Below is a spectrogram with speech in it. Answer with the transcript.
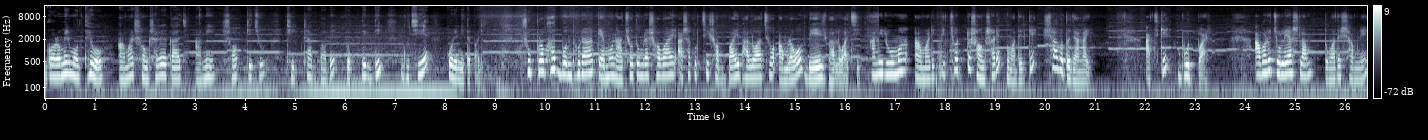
গরমের মধ্যেও আমার সংসারের কাজ আমি সব কিছু ঠিকঠাকভাবে প্রত্যেক দিন গুছিয়ে করে নিতে পারি। সুপ্রভাত বন্ধুরা, কেমন আছো তোমরা সবাই? আশা করছি সবাই ভালো আছো, আমরাও বেশ ভালো আছি। আমি রুমা, আমার একটি ছোট্ট সংসারে তোমাদেরকে স্বাগত জানাই। আজকে বুধবার। আবারও চলে আসলাম তোমাদের সামনে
